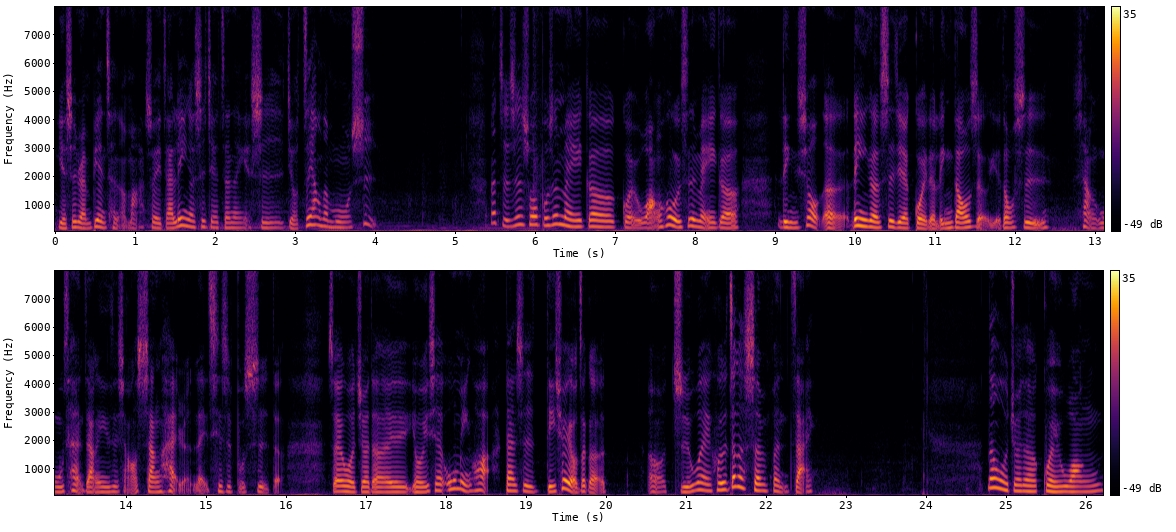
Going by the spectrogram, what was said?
也是人变成的嘛，所以在另一个世界真的也是有这样的模式，那只是说不是每一个鬼王或者是每一个。领袖呃，另一个世界鬼的领导者也都是像无产这样一直想要伤害人类，其实不是的。所以我觉得有一些污名化，但是的确有这个呃职位或者这个身份在。那我觉得鬼王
